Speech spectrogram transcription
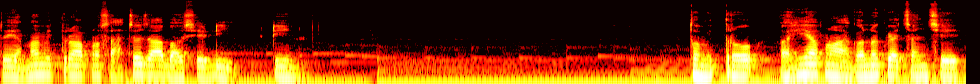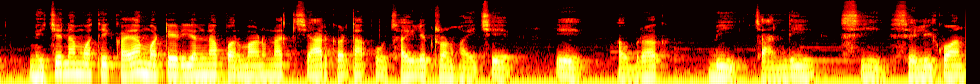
તો એમાં મિત્રો આપણો સાચો જવાબ આવશે ડી, ટીન. તો મિત્રો, અહીં આપણો આગળનો ક્વેશ્ચન છે, નીચેનામાંથી કયા મટીરિયલના પરમાણુના ચાર કરતાં ઓછા ઇલેક્ટ્રોન હોય છે? એ અબ્રક બી, ચાંદી, સી, સિલિકોન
